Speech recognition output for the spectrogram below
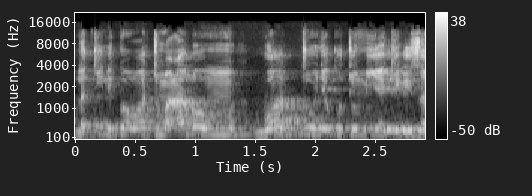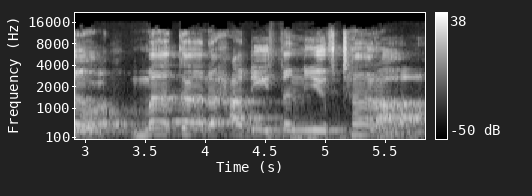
lakini kwa watu maalum, watu wenye kutumia akili zao. Ma kana hadithan yuftara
